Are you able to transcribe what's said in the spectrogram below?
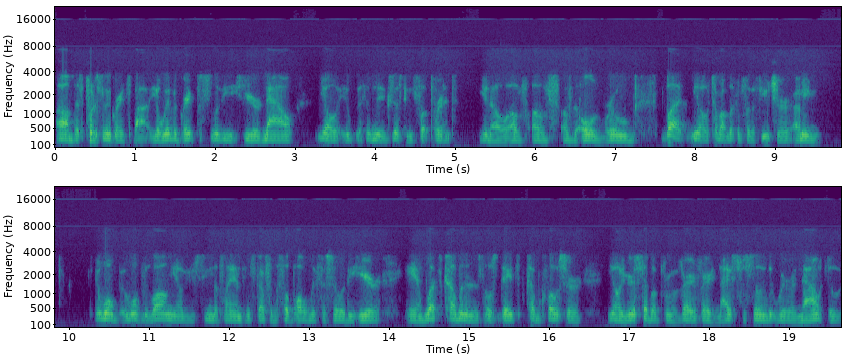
Um, that's put us in a great spot. You know, we have a great facility here now. You know, within the existing footprint you know, of, of, of the old room. But, you know, talk about looking for the future. I mean, it won't it won't be long. You know, you've seen the plans and stuff for the football only facility here, and what's coming. As those dates come closer, you know, you're to step up from a very very nice facility that we're in now to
